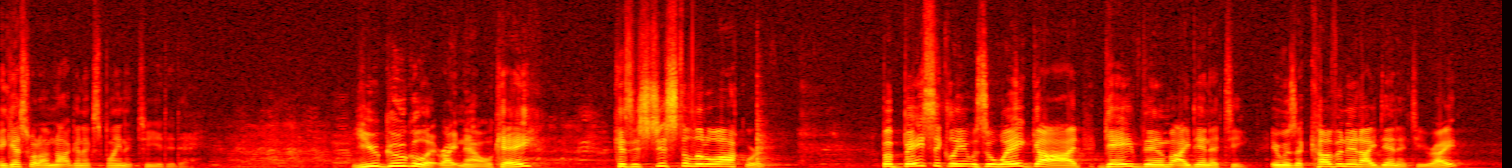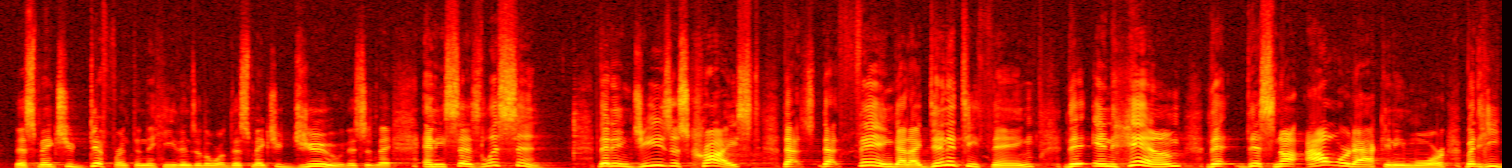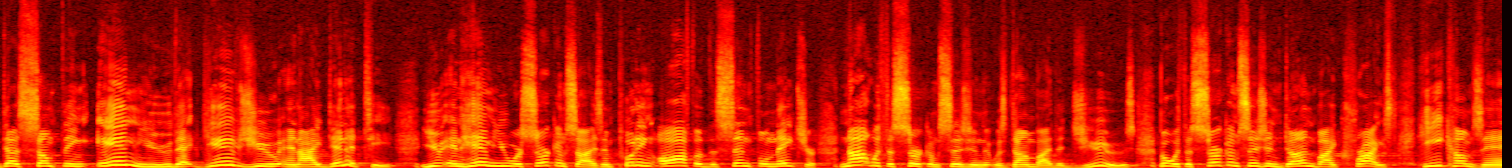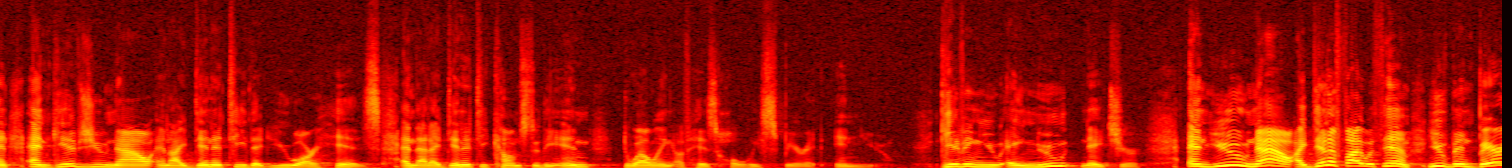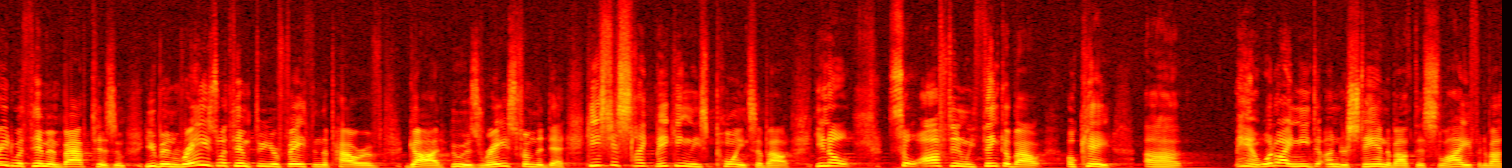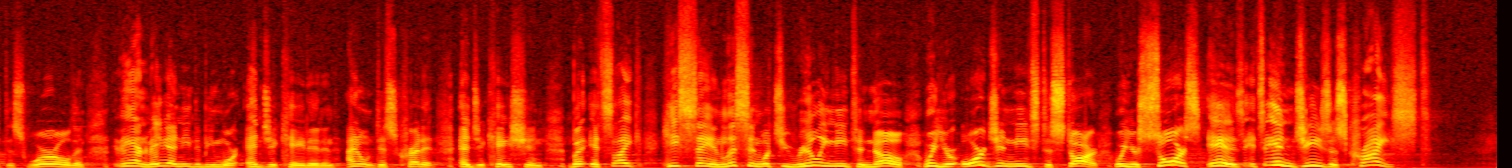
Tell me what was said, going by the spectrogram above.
And guess what? I'm not going to explain it to you today. you Google it right now, okay? Because it's just a little awkward. But basically, it was the way God gave them identity. It was a covenant identity, right? This makes you different than the heathens of the world. This makes you Jew. This is, and he says, listen, that in Jesus Christ, that, that thing, that identity thing, that in Him, that this not outward act anymore, but He does something in you that gives you an identity. You, in Him, you were circumcised and putting off of the sinful nature, not with the circumcision that was done by the Jews, but with the circumcision done by Christ. He comes in and gives you now an identity that you are His. And that identity comes through the indwelling of His Holy Spirit in you, giving you a new nature. And you now identify with Him. You've been buried with Him in baptism, you've been raised with Him through your faith in the power of God who is raised from the dead. He's just like making these points about, you know, so often we think about, okay, uh, man, what do I need to understand about this life and about this world? And man, maybe I need to be more educated. And I don't discredit education, but it's like he's saying, listen, what you really need to know, where your origin needs to start, where your source is, it's in Jesus Christ.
